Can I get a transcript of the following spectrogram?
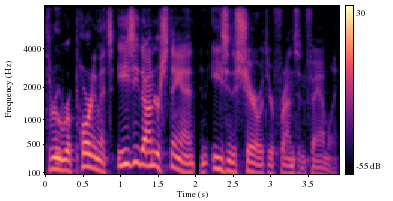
through reporting that's easy to understand and easy to share with your friends and family.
